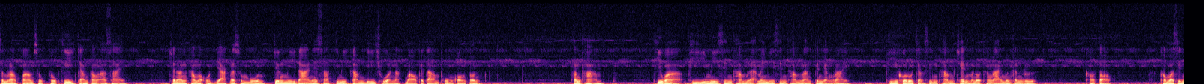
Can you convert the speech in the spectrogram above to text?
สำหรับความสุขทุกข์ที่จำต้องอาศัย ฉะนั้นคำว่าอดอยากและสมบูรณ์ จึงมีได้ในสัตว์ที่มีกรรมดีชั่วหนักเบาไปตามภูมิของตน ท่านถาม ที่ว่าผีมีศีลธรรมและไม่มีศีลธรรมนั้นเป็นอย่างไร ผีก็รู้จักศีลธรรมเช่นมนุษย์ทั้งหลายเหมือนกันหรือ เขาตอบคำว่าศีล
